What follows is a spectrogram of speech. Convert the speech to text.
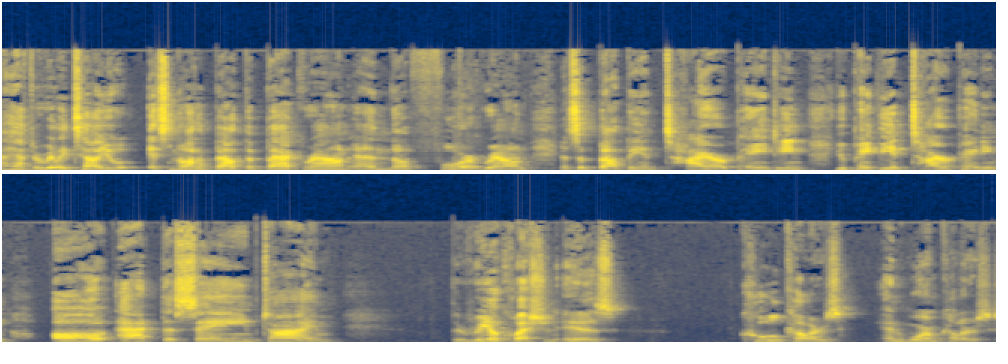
I have to really tell you, it's not about the background and the foreground. It's about the entire painting. You paint the entire painting all at the same time. The real question is cool colors and warm colors.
